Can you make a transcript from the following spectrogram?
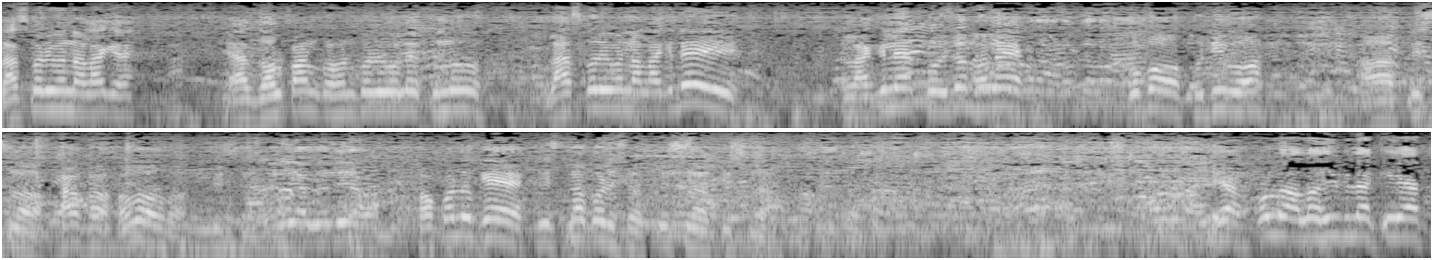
লাজ কৰিব নালাগে। জলপান গ্ৰহণ কৰিবলৈ কোনো লাজ কৰিব নালাগে দেই। লাগিলে প্ৰয়োজন হলে ক'ব সুধিব। কৃষ্ণ খাওক খাওক। হ'ব হ'ব কৃষ্ণ। সকলোকে কৃষ্ণ কৰিছো কৃষ্ণ কৃষ্ণ। এই সকলো আলহীবিলাকে ইয়াত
